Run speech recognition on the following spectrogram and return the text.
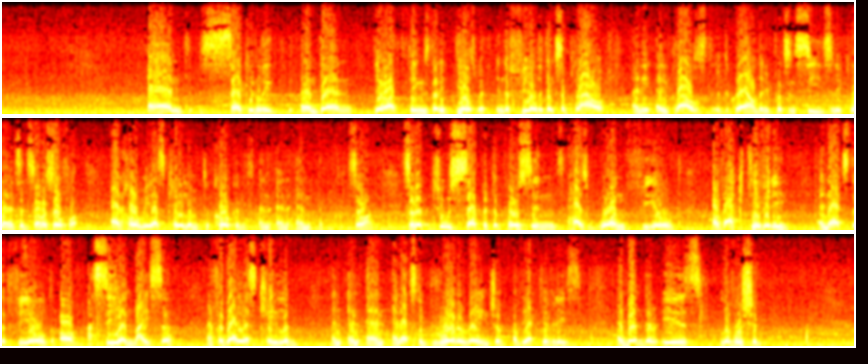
And secondly and then there are things that it deals with. In the field it takes a plow and he, and he plows the ground and he puts in seeds and he plants and so on and so forth at home he has kalim to cook and, and, and, and so on. So the two separate, the person has one field of activity, and that's the field of asiya and maisa, and for that he has kalim, and, and, and, and that's the broader range of, of the activities. And then there is levushim.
